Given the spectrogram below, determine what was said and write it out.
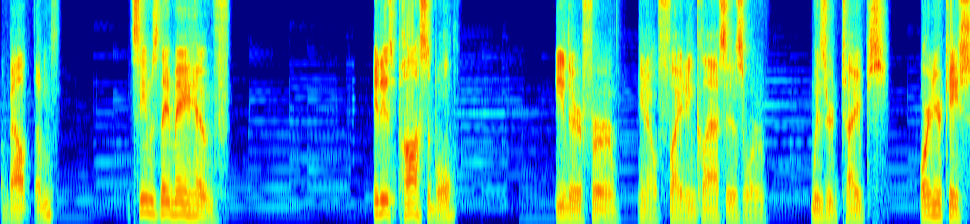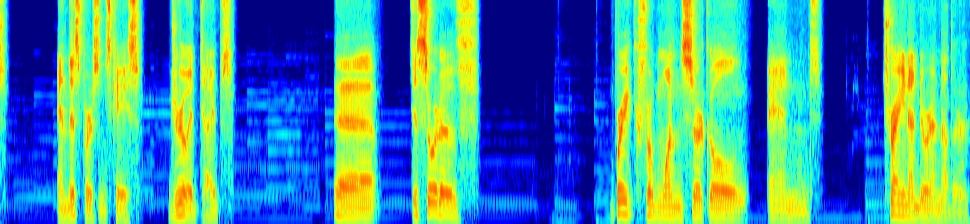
about them, it seems they may have. It is possible, either for, you know, fighting classes or wizard types, or in your case, and this person's case, druid types, uh, just sort of break from one circle and train under another.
